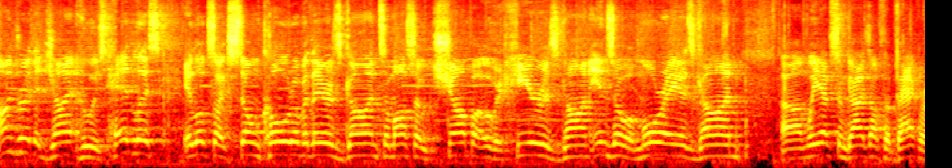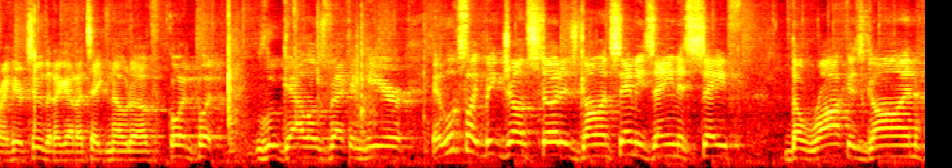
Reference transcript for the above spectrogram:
Andre the Giant, who is headless. It looks like Stone Cold over there is gone. Tommaso Ciampa over here is gone. Enzo Amore is gone. Um, we have some guys off the back right here, too, that I got to take note of. Go ahead and put Luke Gallows back in here. It looks like Big John Studd is gone. Sami Zayn is safe. The Rock is gone.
